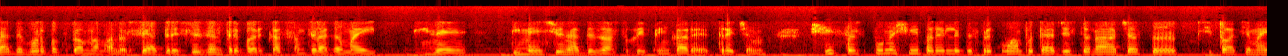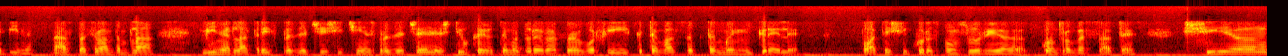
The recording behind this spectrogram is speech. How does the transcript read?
stea de vorbă cu doamna Maler, să-i adreseze întrebări ca să înțeleagă mai bine dimensiunea dezastrului prin care trecem și să-și spună și ei părerile despre cum am putea gestiona această situație mai bine. Asta se va întâmpla vineri la 13 și 15. Știu că e o temă dureroasă, vor fi câteva săptămâni grele, poate și cu răspunsuri uh, controversate și uh,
